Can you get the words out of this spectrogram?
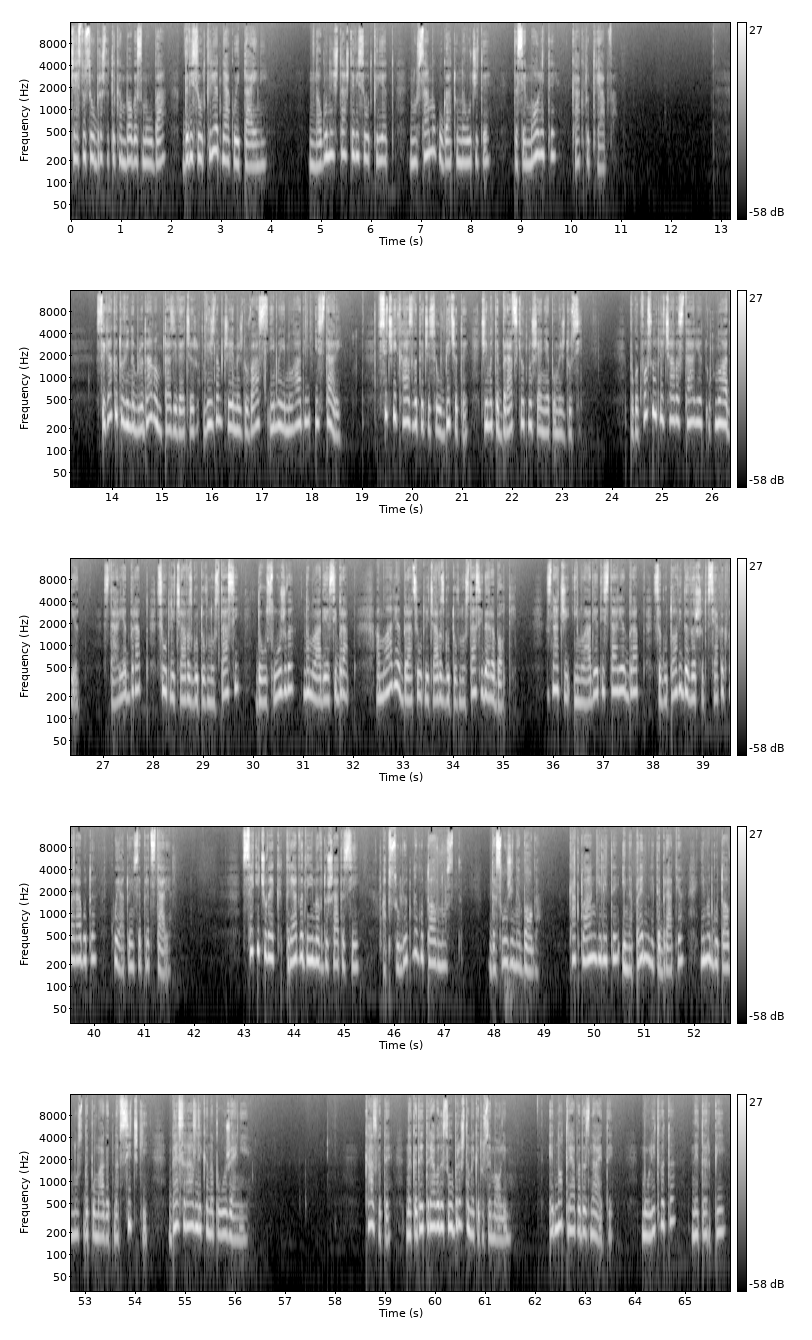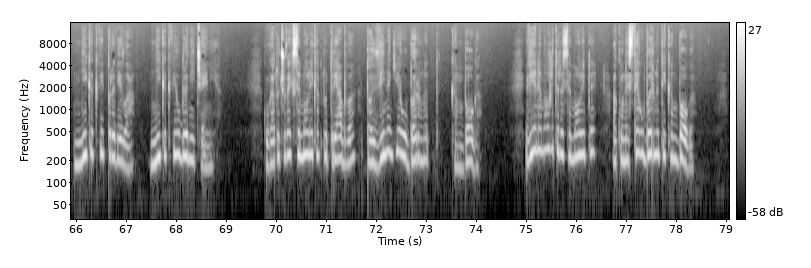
Често се обръщате към Бога с молба да ви се открият някои тайни. Много неща ще ви се открият, но само когато научите да се молите както трябва. Сега като ви наблюдавам тази вечер, виждам, че между вас има и млади, и стари. Всички казвате, че се обичате, че имате братски отношения помежду си. По какво се отличава старият от младият? Старият брат се отличава с готовността си да услужва на младия си брат, а младият брат се отличава с готовността си да работи. Значи и младият и старият брат са готови да вършат всякаква работа, която им се представя. Всеки човек трябва да има в душата си абсолютна готовност да служи на Бога. Както ангелите и напредналите братя имат готовност да помагат на всички, без разлика на положение. Казвате, на къде трябва да се обръщаме, като се молим? Едно трябва да знаете. Молитвата не търпи никакви правила, никакви ограничения. Когато човек се моли както трябва, той винаги е обърнат към Бога. Вие не можете да се молите, ако не сте обърнати към Бога.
